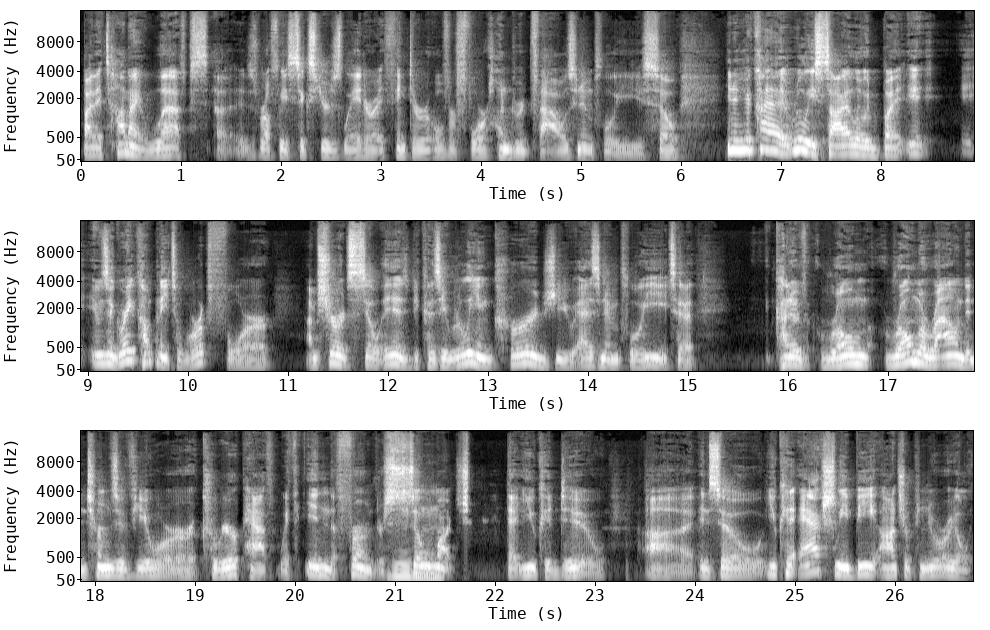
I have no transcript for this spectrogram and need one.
By the time I left, uh, it was roughly six years later. I think there were over 400,000 employees. So, you know, you're kind of really siloed, but it it was a great company to work for. I'm sure it still is because they really encourage you as an employee to kind of roam roam around in terms of your career path within the firm. There's mm-hmm. so much that you could do, uh, and so you can actually be entrepreneurial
